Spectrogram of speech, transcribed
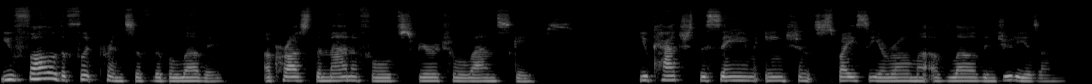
You follow the footprints of the beloved across the manifold spiritual landscapes. You catch the same ancient spicy aroma of love in Judaism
